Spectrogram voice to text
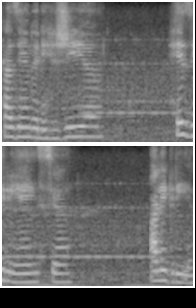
Trazendo energia, resiliência, alegria.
